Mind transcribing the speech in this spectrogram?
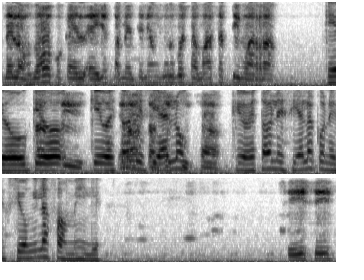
de los dos, porque el- ellos también tenían un grupo llamado Séptimo Arra. quedó, quedó, quedó establecida lo- quedó establecida la conexión y la familia. Sí, sí,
